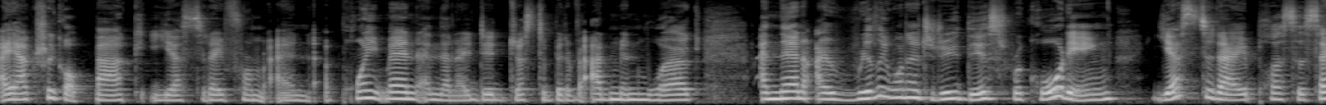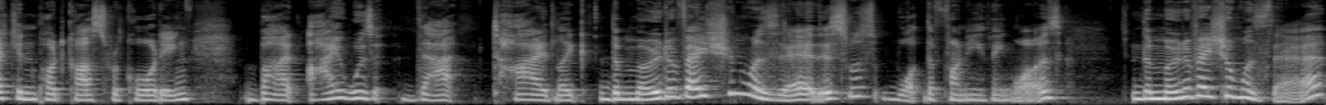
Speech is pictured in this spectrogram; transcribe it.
I actually got back yesterday from an appointment and then I did just a bit of admin work. And then I really wanted to do this recording yesterday plus a second podcast recording, but I was that tired. Like the motivation was there. This was what the funny thing was. The motivation was there,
